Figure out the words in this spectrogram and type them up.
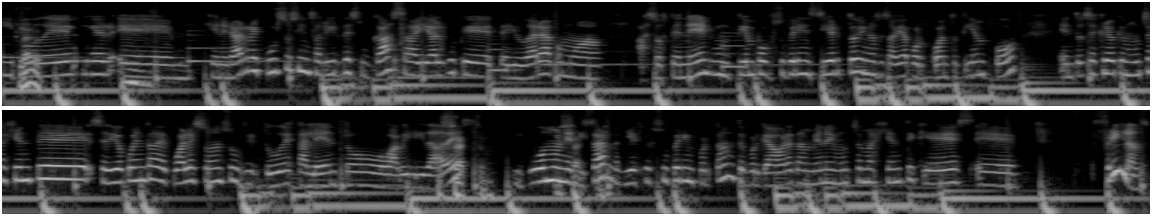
y poder eh, generar recursos sin salir de su casa y algo que te ayudara como a, sostener un tiempo súper incierto y no se sabía por cuánto tiempo. Entonces creo que mucha gente se dio cuenta de cuáles son sus virtudes, talentos o habilidades y pudo monetizarlas. Y eso es súper importante porque ahora también hay mucha más gente que es eh, freelance.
